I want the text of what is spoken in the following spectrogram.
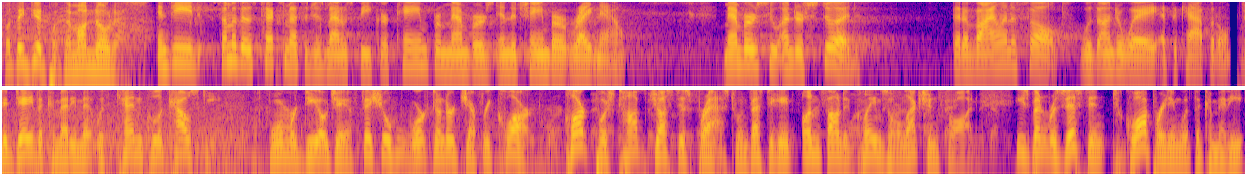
but they did put them on notice. Indeed, some of those text messages, Madam Speaker, came from members in the chamber right now. Members who understood that a violent assault was underway at the Capitol. Today, the committee met with Ken Klukowski, a former DOJ official who worked under Jeffrey Clark. Clark pushed top Justice Brass to investigate unfounded claims of election fraud. He's been resistant to cooperating with the committee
